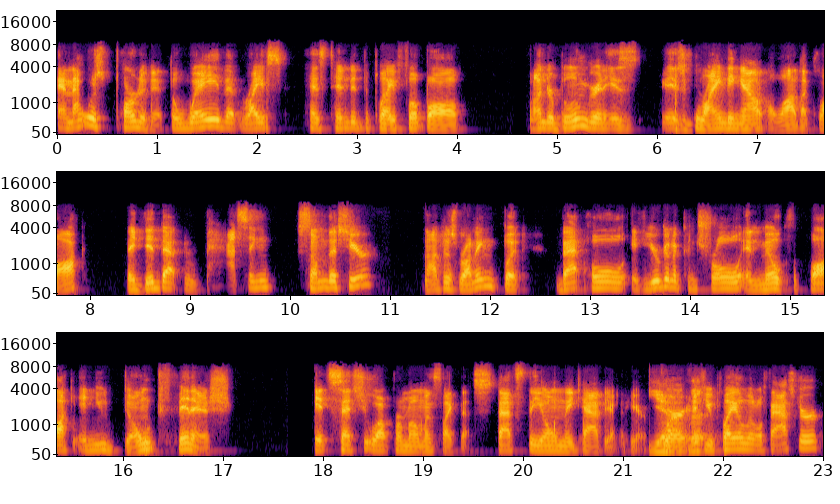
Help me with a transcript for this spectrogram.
And that was part of it. The way that Rice has tended to play football under Bloomgren is is grinding out a lot of the clock. They did that through passing some this year, not just running, but that whole if you're going to control and milk the clock and you don't finish, it sets you up for moments like this. That's the only caveat here. Yeah, where if you play a little faster,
